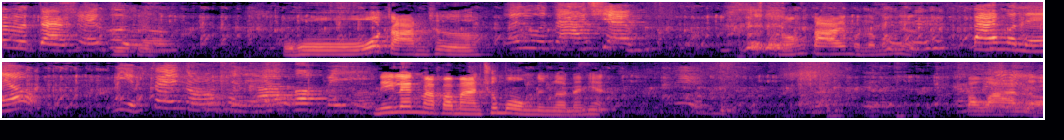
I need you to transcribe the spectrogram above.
วดูจานใช้คือหนึ่งโอ้โหจานเชอแล้วดูจานแชมป์น้องตายหมดแล้วมั้งเนี่ย ตายหมดแล้ว บีบไส้น้องหมดแล้วก็ปีนี่เล่นมาประมาณชั่วโมงหนึ่งแล้วนะเนี่ย ประวานเหรอ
